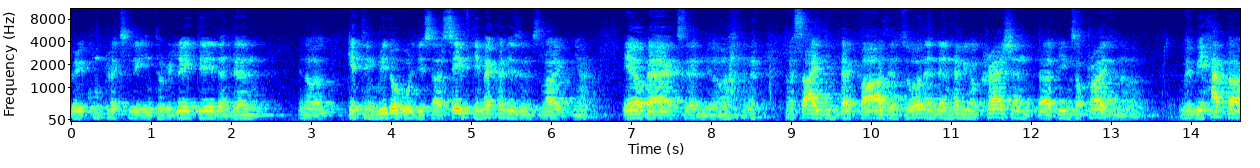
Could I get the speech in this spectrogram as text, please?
very complexly interrelated, and then you know getting rid of all these uh, safety mechanisms like you know, airbags and you know side impact bars and so on, and then having a crash and uh, being surprised. You know, we have uh,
